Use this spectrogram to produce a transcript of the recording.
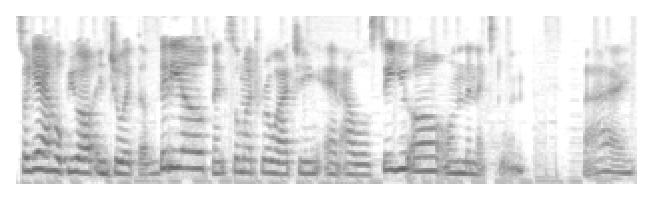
So yeah, I hope you all enjoyed the video. Thanks so much for watching and I will see you all on the next one. Bye.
